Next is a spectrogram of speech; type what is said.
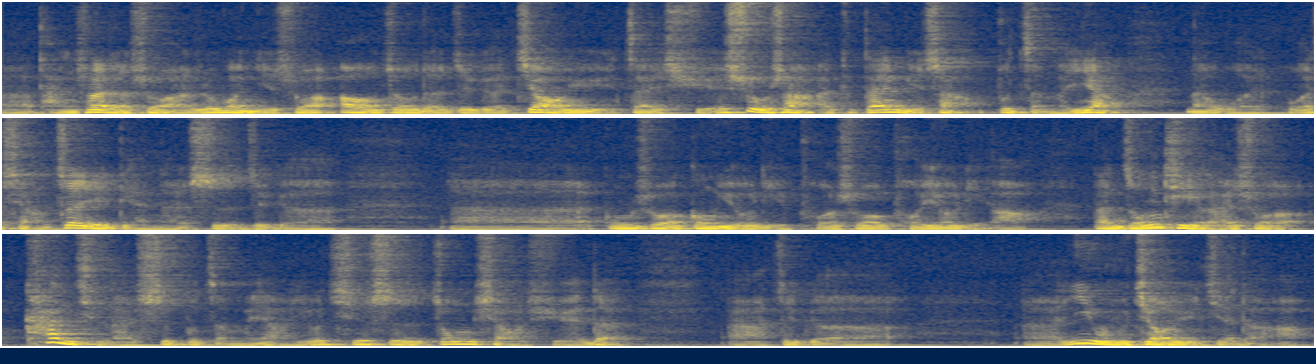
呃，坦率的说啊，如果你说澳洲的这个教育在学术上、academic 上不怎么样，那我我想这一点呢是这个，呃，公说公有理，婆说婆有理啊。但总体来说，看起来是不怎么样，尤其是中小学的，啊，这个呃义务教育阶段啊，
